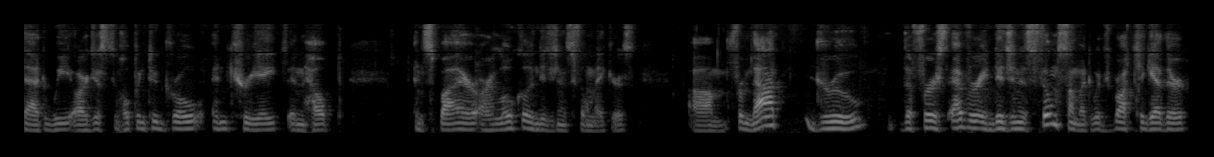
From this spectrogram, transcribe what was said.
that we are just hoping to grow and create and help inspire our local Indigenous filmmakers. Um, from that grew the first ever Indigenous Film Summit, which brought together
